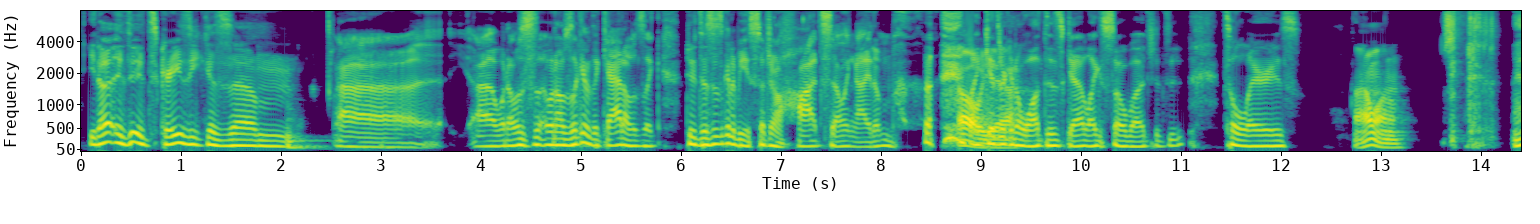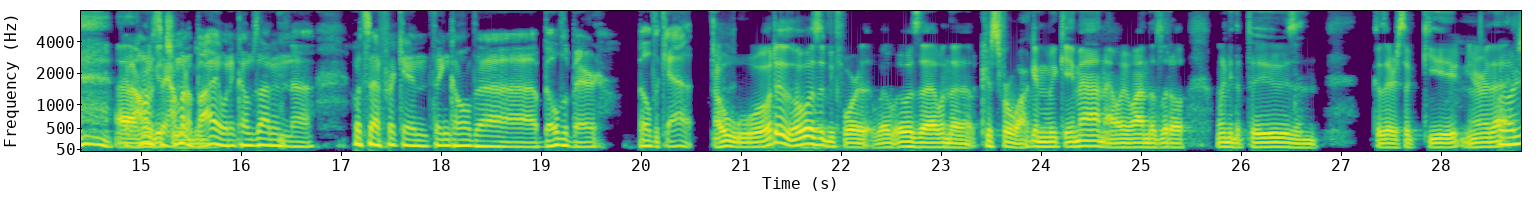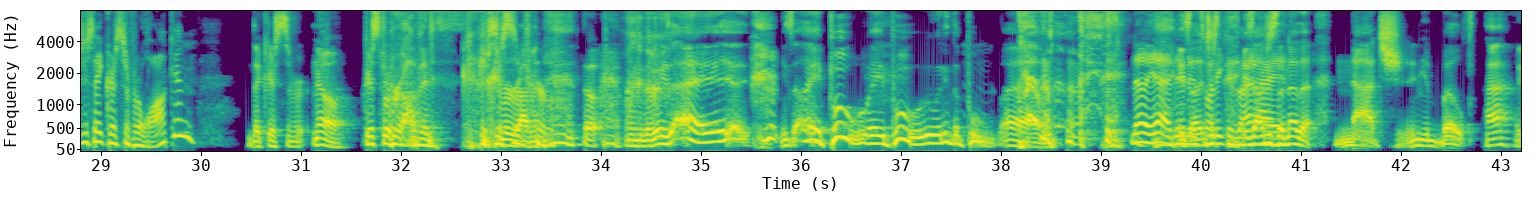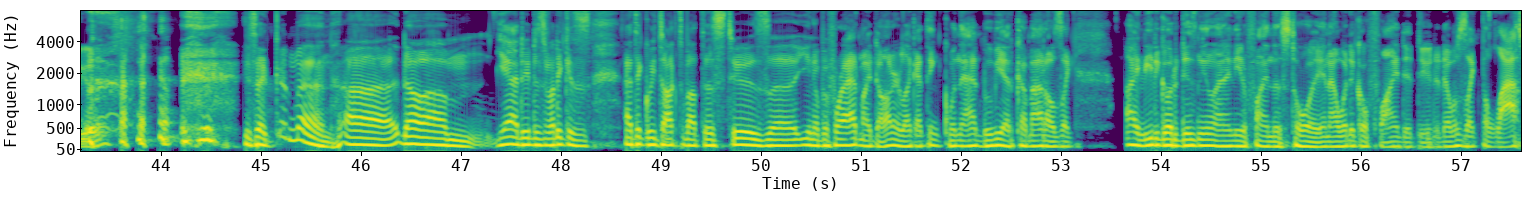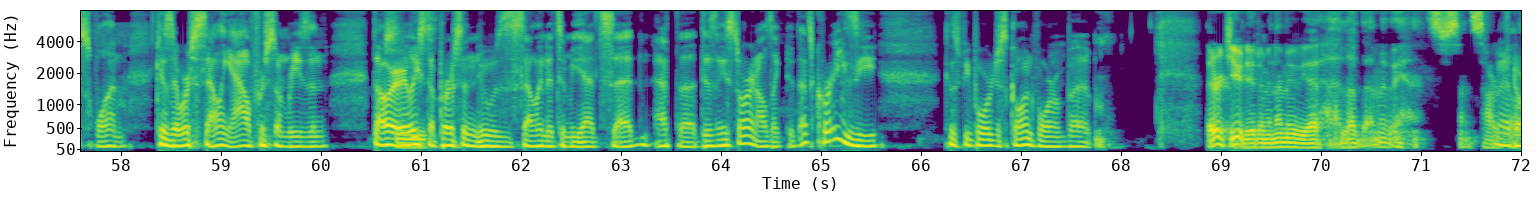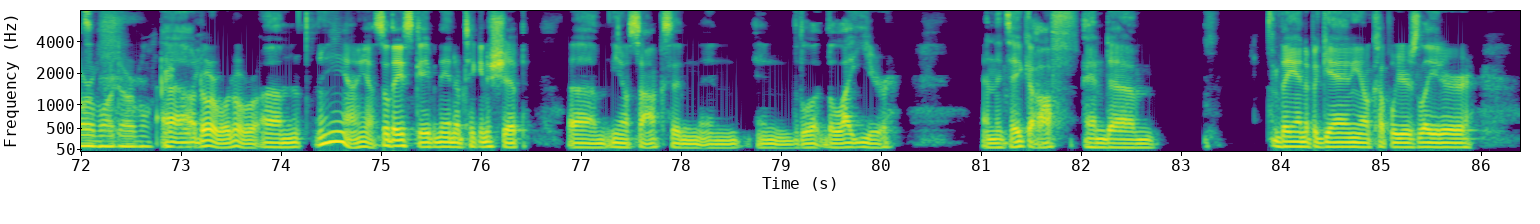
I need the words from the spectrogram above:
you know, it, it's crazy because um, uh, uh, when I was when I was looking at the cat, I was like, dude, this is gonna be such a hot selling item. like kids yeah. are gonna want this cat like so much. It's it's hilarious. I want him. And honestly, I'm gonna buy it when it comes out in uh, what's that freaking thing called? Uh, Build a bear, build a cat. Oh, what, is, what was it before? What, what was that when the Christopher Walken movie came out? Now we wanted those little Winnie the Poohs and because they're so cute. You remember that? what did you say, Christopher Walken? the Christopher, no, Christopher Robin. Christopher Robin. The, Winnie the movies, He's, hey, hey, he's like, hey, Pooh, hey, Pooh, Winnie the Pooh. Um, No, yeah, dude, he's it's like, funny just, 'cause he's I- just another notch in your belt. Huh? Look at that. he said, "Good man." Uh, no, um, yeah, dude, it's funny because I think we talked about this too. Is uh, you know, before I had my daughter, like I think when that movie had come out, I was like, I need to go to Disneyland. I need to find this toy, and I went to go find it, dude. And it was like the last one because they were selling out for some reason, or at least the person who was selling it to me had said at the Disney store, and I was like, dude, that's crazy because people were just going for them. But they were cute, dude. I mean, that movie, I, I love that movie. It's, just, it's heartfelt. adorable, adorable, Uh, adorable, adorable. Um, yeah, yeah. So they escape and they end up taking a ship. Um, you know, Sox and and and the, the Lightyear, and they take off and um, they end up again. You know, a couple years later,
